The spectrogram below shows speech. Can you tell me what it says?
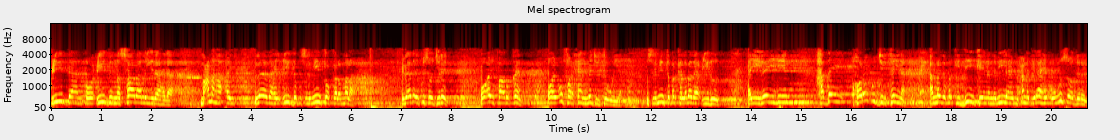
ciiddan oo ciidul nasaara la yidhaahdaa macnaha ay leedahay ciidda muslimiintoo kale ma laha cibaado ay ku soo jireen oo ay faaruqeen oo ay u farxeen ma jirto weeyaan. Muslimiinta marka labadaa ciidood ayay leeyihiin hadday horay u jirtayna annaga markii diinkeenna nebiyulaahi moxamed ilaahay uu u soo diray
